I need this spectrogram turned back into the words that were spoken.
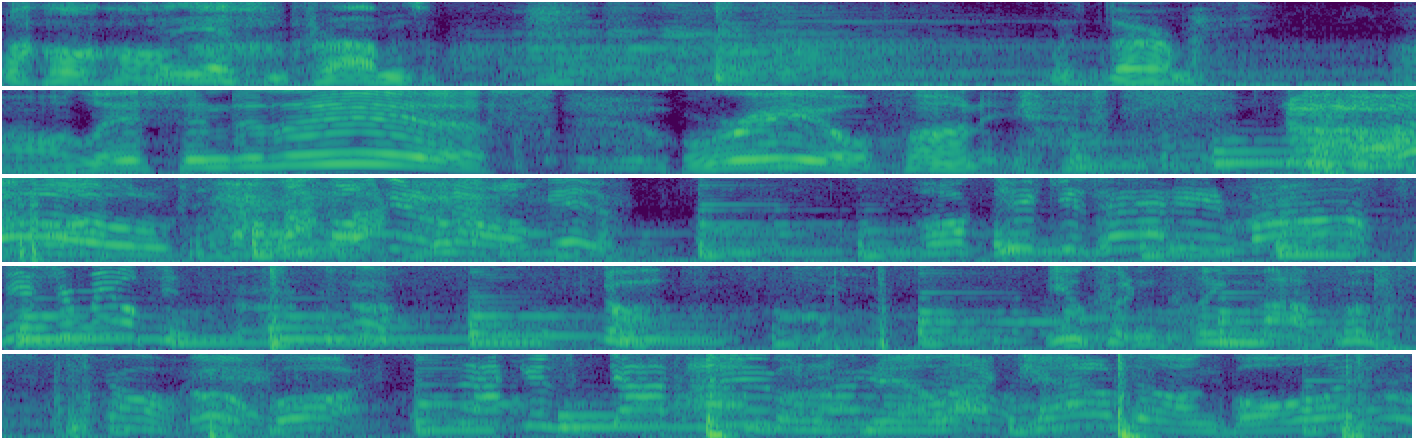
oh. Said he had some problems with vermin. Oh, listen to this. Real funny. Oh, oh I'll kick his head in, boss! Mr. couldn't clean my boots. Oh, Oh, boy. Knock his goddamn I'm gonna smell like cow dung, boys.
